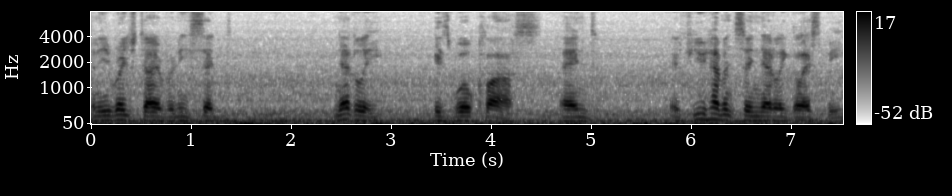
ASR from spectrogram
And he reached over and he said, "Natalie, is world class. And if you haven't seen Natalie Gillespie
